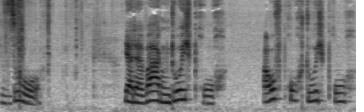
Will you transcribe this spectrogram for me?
So. Ja, der Wagen, Durchbruch. Aufbruch, Durchbruch,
